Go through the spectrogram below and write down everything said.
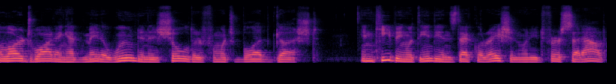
A large wadding had made a wound in his shoulder from which blood gushed. In keeping with the Indian's declaration when he'd first set out,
